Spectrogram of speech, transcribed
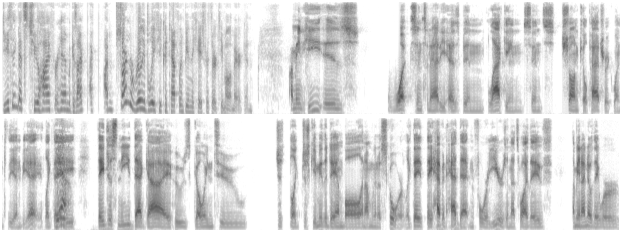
Do you think that's too high for him? Because I, I am starting to really believe he could definitely be in the case for third team All American. I mean, he is what Cincinnati has been lacking since Sean Kilpatrick went to the NBA. Like they yeah. they just need that guy who's going to just like just give me the damn ball and I'm going to score. Like they they haven't had that in 4 years and that's why they've I mean, I know they were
